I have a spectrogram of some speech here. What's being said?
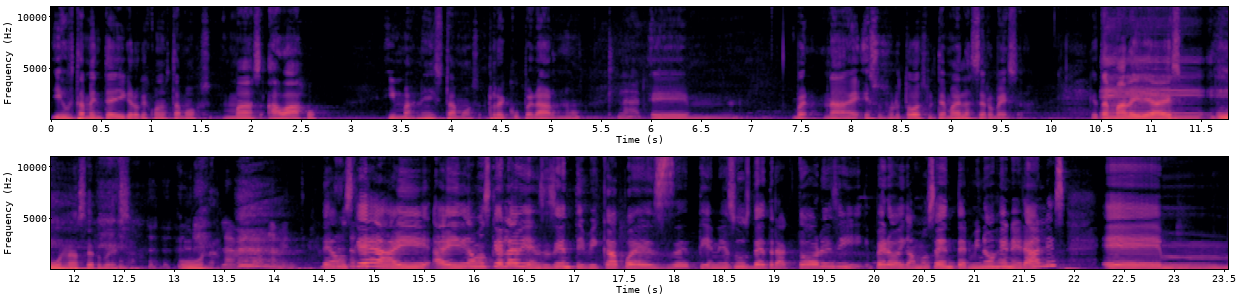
Y justamente ahí creo que es cuando estamos más abajo y más necesitamos recuperar, ¿no? Em, bueno, nada, eh, eso sobre todo es el tema de la cerveza. ¿Qué tan mala idea es eh, una cerveza? Una. La verdad, la mentira. Digamos que ahí, ahí digamos que la evidencia científica pues eh, tiene sus detractores, y, pero digamos en términos generales, em,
